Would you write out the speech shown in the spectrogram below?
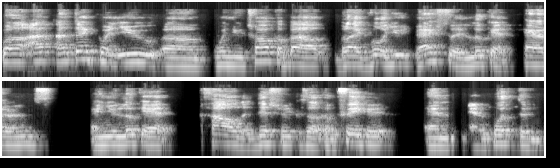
Well, I, I think when you um, when you talk about black vote, you actually look at patterns and you look at how the districts are configured and and what the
